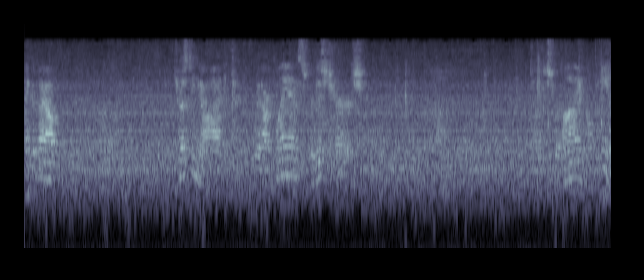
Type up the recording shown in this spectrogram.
think about um, trusting God with our plans for this church. Um, uh, just relying on Him,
